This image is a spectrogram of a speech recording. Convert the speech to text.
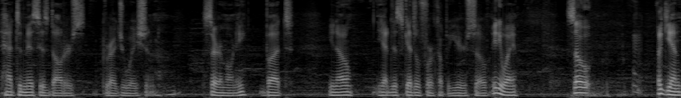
had to miss his daughter's graduation ceremony, but you know he had this scheduled for a couple years. So anyway, so again,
